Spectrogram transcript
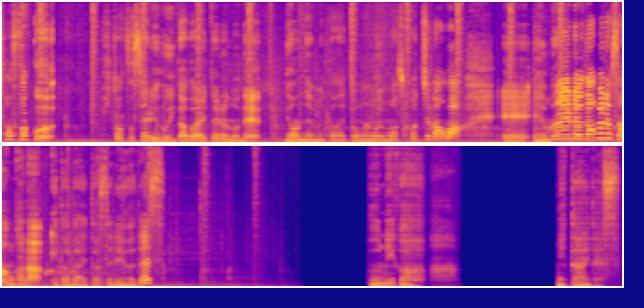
早速一つセリフいただいてるので読んでみたいと思います。こちらは、えー、MLW さんからいただいたセリフです。海が見たいです。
